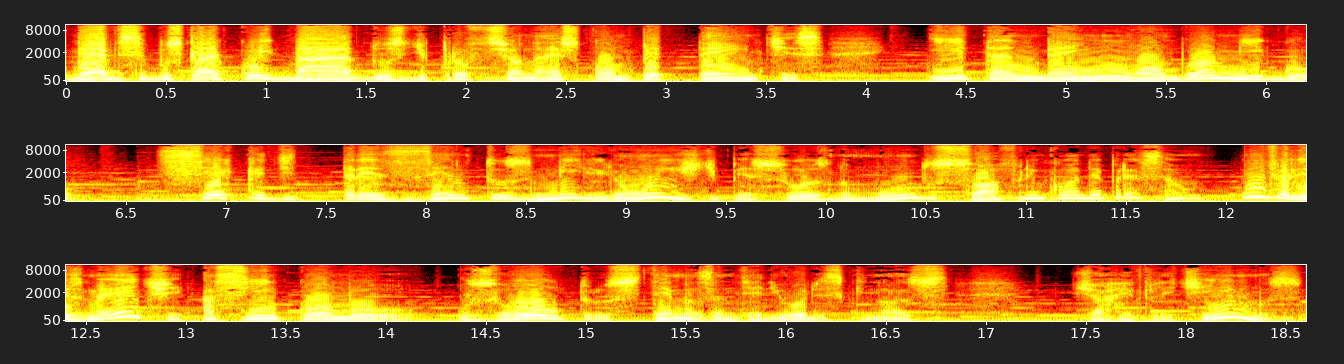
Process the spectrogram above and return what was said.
Deve-se buscar cuidados de profissionais competentes e também um ombro amigo. Cerca de 300 milhões de pessoas no mundo sofrem com a depressão. Infelizmente, assim como os outros temas anteriores que nós já refletimos,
